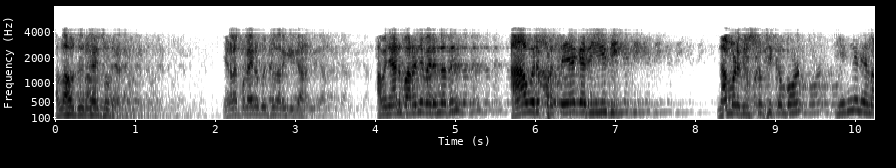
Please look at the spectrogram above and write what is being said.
അള്ളാഹു ദീർഘായുസ് കൊടുക്കട്ടെ. ഞങ്ങളെപ്പോൾ അതിനെ കുറിച്ച് തർക്കിക്കാറുണ്ട് അപ്പൊ ഞാൻ പറഞ്ഞു വരുന്നത് ആ ഒരു പ്രത്യേക രീതി നമ്മൾ വിശ്വസിക്കുമ്പോൾ എങ്ങനെയാണ്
